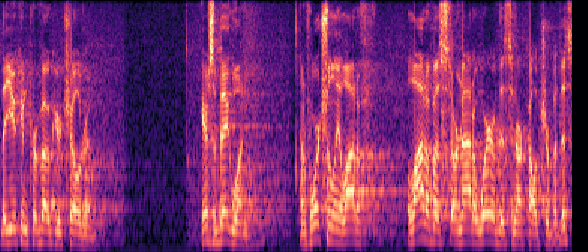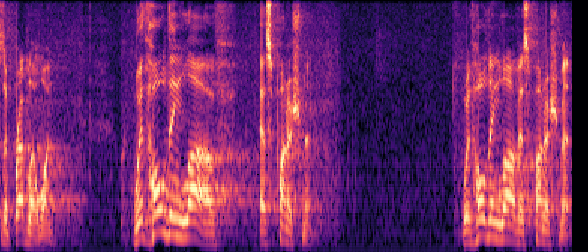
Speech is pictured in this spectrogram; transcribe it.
that you can provoke your children. Here's a big one. Unfortunately, a lot of, a lot of us are not aware of this in our culture, but this is a prevalent one. Withholding love as punishment. Withholding love as punishment.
